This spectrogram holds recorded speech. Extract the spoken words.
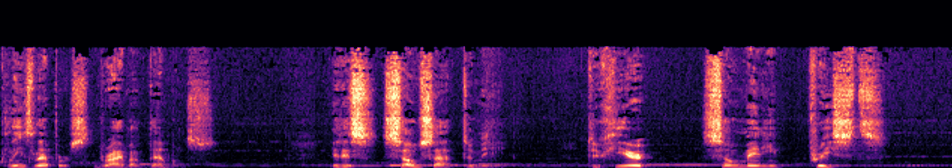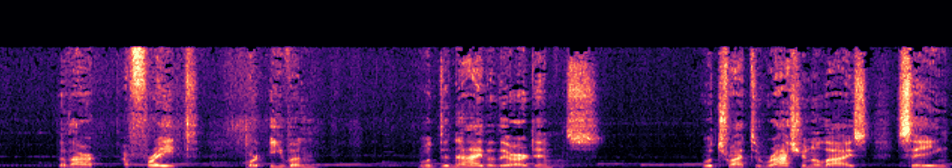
cleanse lepers, drive out demons. It is so sad to me to hear so many priests that are afraid or even would deny that there are demons would try to rationalize saying,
